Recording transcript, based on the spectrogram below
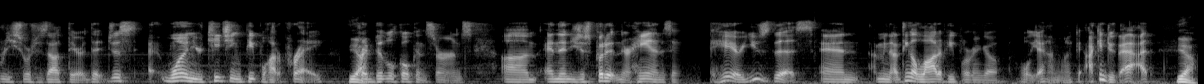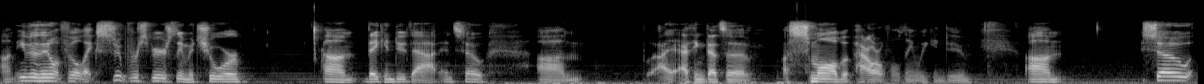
resources out there that just one, you're teaching people how to pray, Yeah. pray biblical concerns, um, and then you just put it in their hand and say, here, use this. And I mean, I think a lot of people are gonna go, well, yeah, I'm like, I can do that Yeah. um, even if they don't feel like super spiritually mature, um, they can do that. And so, um, I, I think that's a, a small but powerful thing we can do. Um, so,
